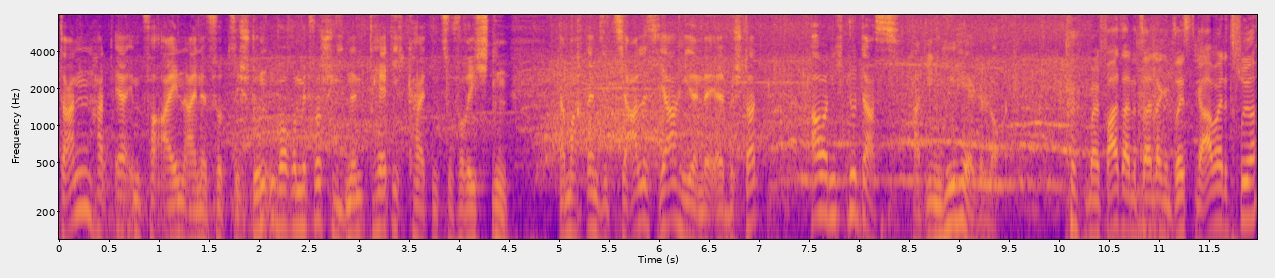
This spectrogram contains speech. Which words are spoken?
dann hat er im Verein eine 40-Stunden-Woche mit verschiedenen Tätigkeiten zu verrichten. Er macht ein soziales Jahr hier in der Elbestadt, aber nicht nur das hat ihn hierher gelockt. mein Vater hat eine Zeit lang in Dresden gearbeitet früher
